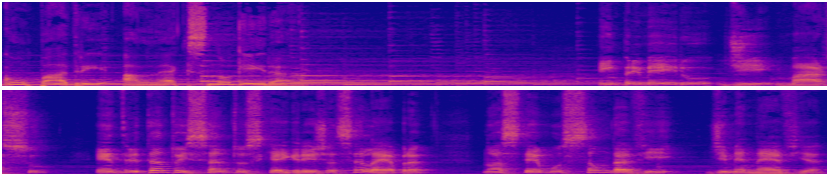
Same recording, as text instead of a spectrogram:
com o Padre Alex Nogueira. Em 1 de março, entre tantos santos que a Igreja celebra, nós temos São Davi de Menévia.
